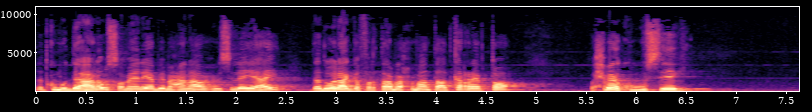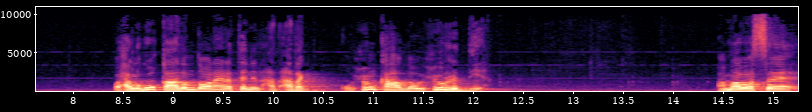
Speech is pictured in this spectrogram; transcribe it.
dadku mudaahano u sameynaya bimacnaa wuxuu is leeyahay hadaad wanaagga farta ama xumaanta aad ka reebto waxbaa kugu seegi. Waxaa lagu qaadan doonaa inad ta ad adag wuxuun ka hadlo wuxuun radiya amaba se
